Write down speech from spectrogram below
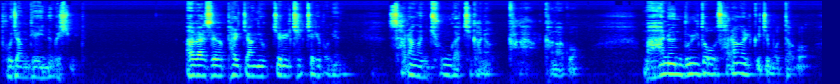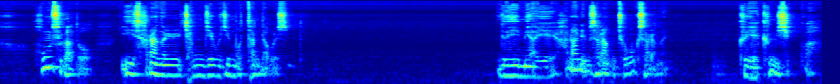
보장되어 있는 것입니다. 아가서 8장 6절 7절에 보면 사랑은 죽음같이 강하고 많은 물도 사랑을 끄지 못하고 홍수라도 이 사랑을 잠재우지 못한다고 했습니다. 느헤미야의 하나님 사랑, 조국 사랑은 그의 금식과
